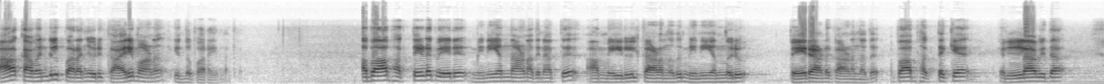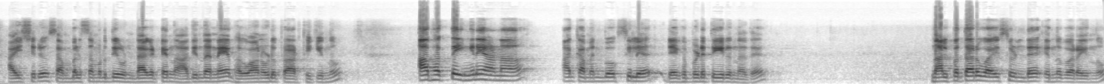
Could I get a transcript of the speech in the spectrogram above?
ആ കമന്റിൽ പറഞ്ഞ ഒരു കാര്യമാണ് എന്ന് പറയുന്നത്. അപ്പോൾ ആ ഭക്തയുടെ പേര് മിനി എന്നാണ് അതിനകത്ത് ആ മെയിലിൽ കാണുന്നത്. മിനി എന്നൊരു പേരാണ് കാണുന്നത്. അപ്പോൾ ആ ഭക്തയ്ക്ക് എല്ലാവിധ ഐശ്വര്യവും സമ്പൽ സമൃദ്ധി ഉണ്ടാകട്ടെ എന്ന് ആദ്യം തന്നെ ഭഗവാനോട് പ്രാർത്ഥിക്കുന്നു. ആ ഭക്ത ഇങ്ങനെയാണ് ആ കമന്റ് ബോക്സിൽ രേഖപ്പെടുത്തിയിരുന്നത്. നാൽപ്പത്താറ് വയസ്സുണ്ട് എന്ന് പറയുന്നു.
